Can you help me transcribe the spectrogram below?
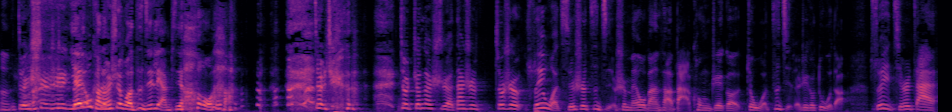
嗯对，是是，也有可能是我自己脸皮厚啊，就是这个，就真的是，但是就是，所以我其实自己是没有办法把控这个，就我自己的这个度的。所以其实，在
